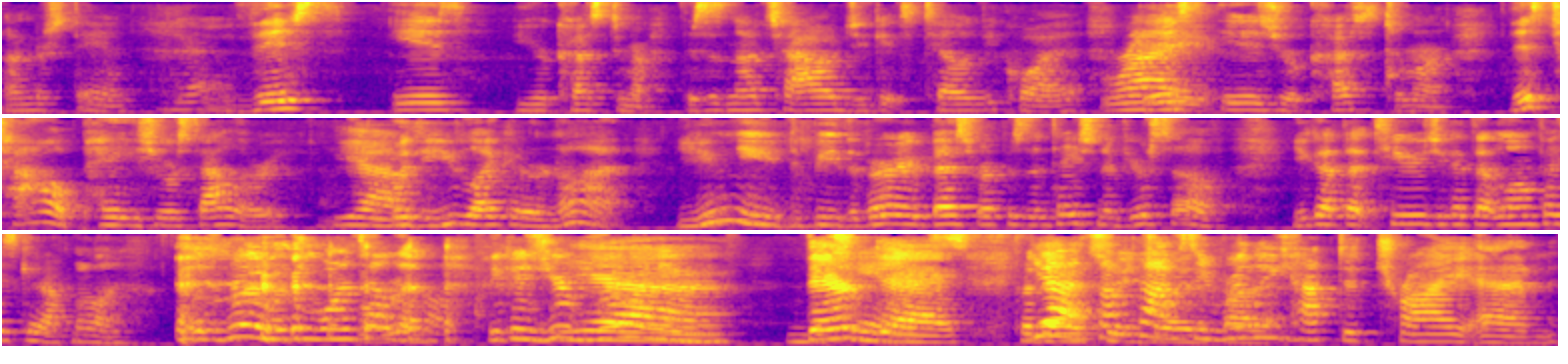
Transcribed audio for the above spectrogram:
understand. Yeah. This is your customer. This is not a child you get to tell to be quiet. Right. This is your customer. This child pays your salary. Yeah. Whether you like it or not, you need to be the very best representation of yourself. You got that tears, you got that long face, get off my line. It's really what you want to tell them because you're Yeah. ruining Their the day. chance for Yeah, them to sometimes enjoy the you really have to try and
